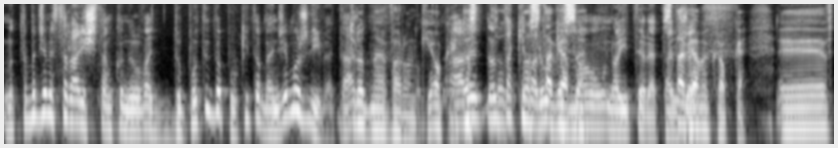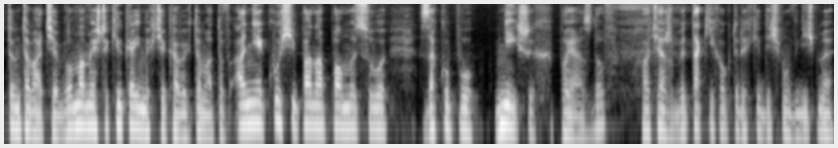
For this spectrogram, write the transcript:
no to będziemy starali się tam kontynuować dopóty, dopóki to będzie możliwe. Tak? Trudne warunki. Okej, Ale to, no, takie to warunki są, no i tyle. Także, Stawiamy kropkę yy, w tym temacie, bo mamy jeszcze kilka innych ciekawych tematów. A nie kusi pana pomysł zakupu mniejszych pojazdów? Chociażby takich, o których kiedyś mówiliśmy,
